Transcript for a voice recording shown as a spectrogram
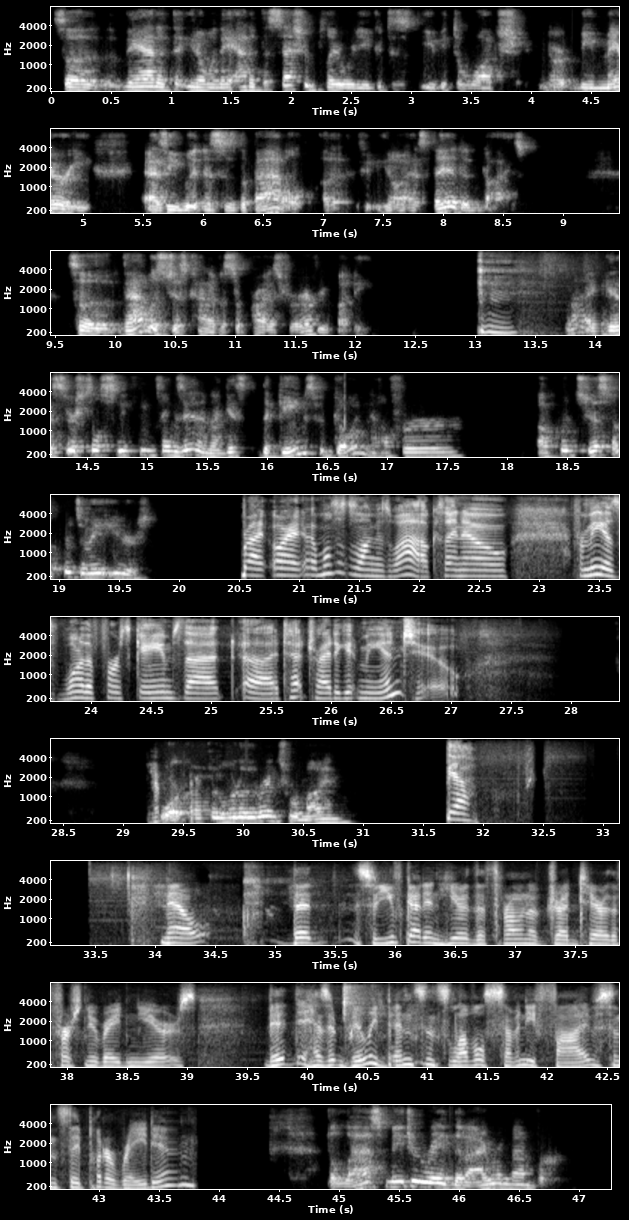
So they added that, you know, when they added the session play where you get to you get to watch or be Merry as he witnesses the battle, uh, you know, as Theoden dies. So that was just kind of a surprise for everybody. Well, I guess they're still sneaking things in, and I guess the game's been going now for upwards, just upwards of eight years. Right, all right, almost as long as WoW, because I know for me it was one of the first games that uh, Tet tried to get me into. Yep. Warcraft and Lord of the Rings were mine. Yeah. Now, the so you've got in here the Throne of Dread Terror, the first new raid in years. Did, has it really been since level 75 since they put a raid in? The last major raid that I remember,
